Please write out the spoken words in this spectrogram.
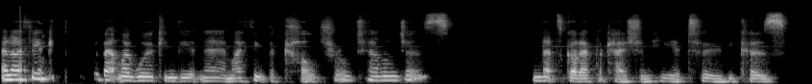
And I think about my work in Vietnam, I think the cultural challenges, and that's got application here too, because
